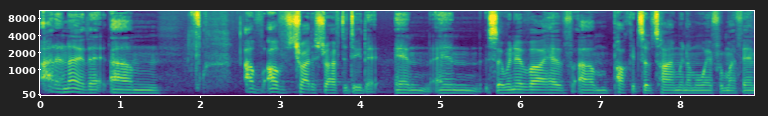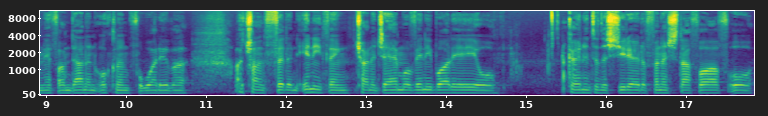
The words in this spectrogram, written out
I don't know that. Um, I've I've tried to strive to do that, and and so whenever I have um, pockets of time when I'm away from my family, if I'm down in Auckland for whatever, I try and fit in anything, trying to jam with anybody or going into the studio to finish stuff off or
